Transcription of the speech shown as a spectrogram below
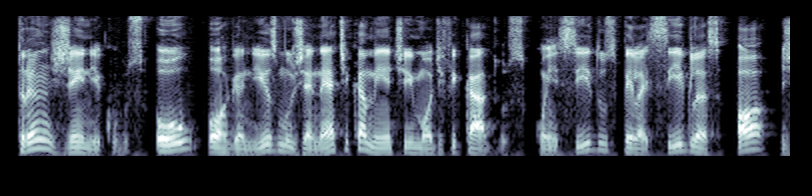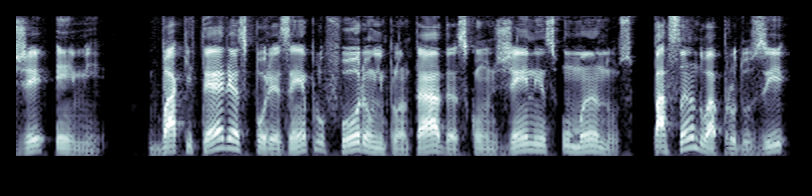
transgênicos ou organismos geneticamente modificados, conhecidos pelas siglas OGM. Bactérias, por exemplo, foram implantadas com genes humanos, passando a produzir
